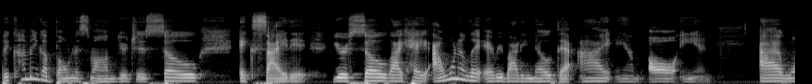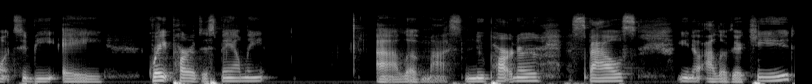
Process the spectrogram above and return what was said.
becoming a bonus mom, you're just so excited. You're so like, "Hey, I want to let everybody know that I am all in. I want to be a great part of this family. I love my new partner, spouse, you know, I love their kid,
